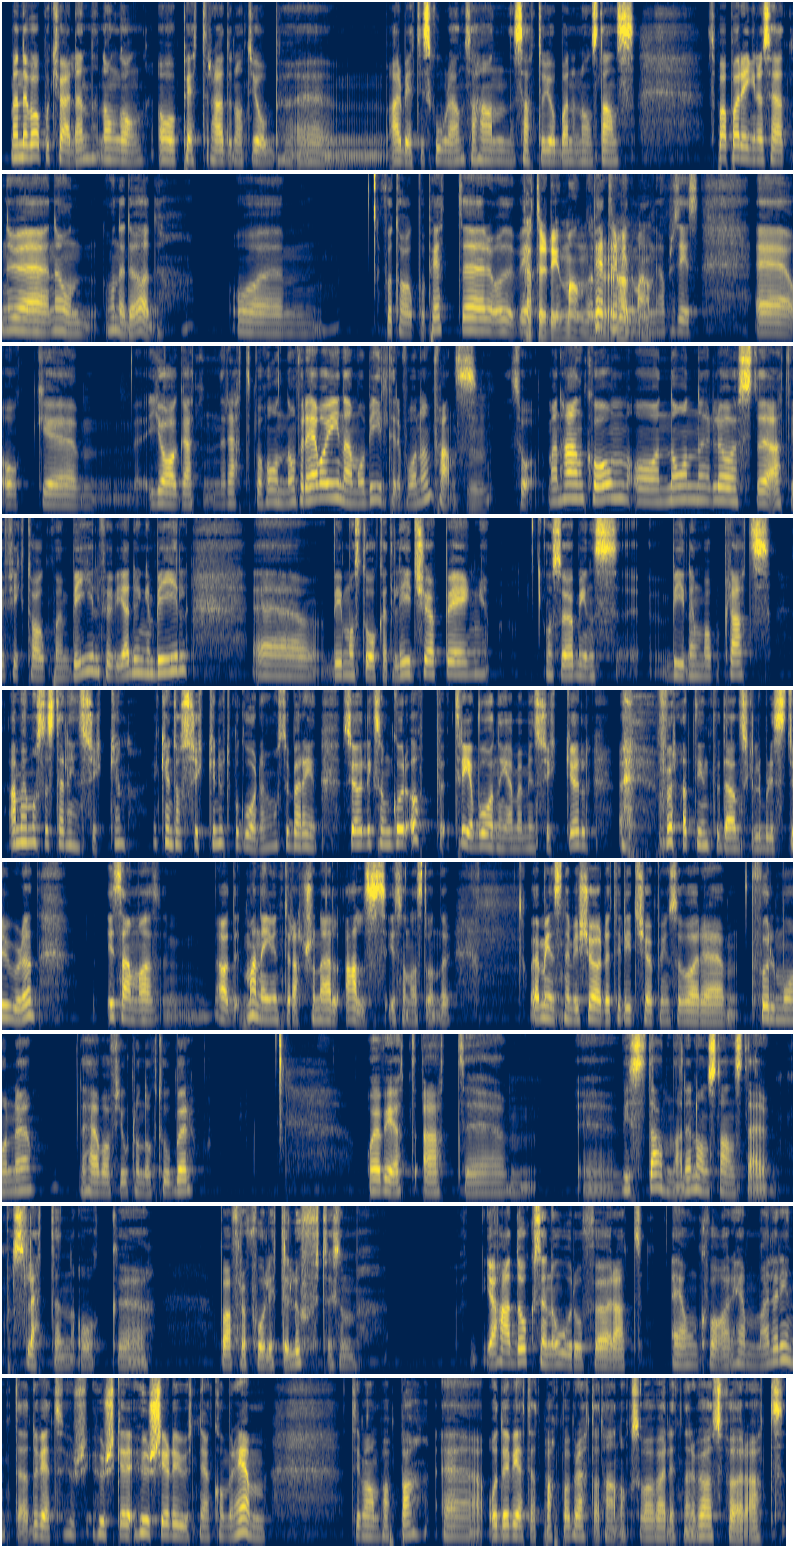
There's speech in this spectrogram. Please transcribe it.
Men det var på kvällen någon gång och Petter hade något jobb, eh, arbete i skolan, så han satt och jobbade någonstans. Så pappa ringer och säger att nu är, nu är hon, hon är död. Och eh, får tag på Petter. Och vet, Petter är din man? Petter är min man, ja precis. Eh, och eh, jagat rätt på honom, för det här var ju innan mobiltelefonen fanns. Mm. Så. Men han kom och någon löste att vi fick tag på en bil, för vi hade ingen bil. Eh, vi måste åka till Lidköping. Och så jag minns, bilen var på plats. Ja, men jag måste ställa in cykeln. Vi kan inte ha cykeln ute på gården, vi måste bära in. Så jag liksom går upp tre våningar med min cykel för att inte den skulle bli stulen. I samma, ja, man är ju inte rationell alls i sådana stunder. Och jag minns när vi körde till Lidköping så var det fullmåne. Det här var 14 oktober. Och jag vet att ehm, eh, vi stannade någonstans där på slätten och eh, bara för att få lite luft. Liksom. Jag hade också en oro för att är hon kvar hemma eller inte? Du vet, hur, hur, ska, hur ser det ut när jag kommer hem till mamma och pappa? Eh, och det vet jag att pappa berättade att han också var väldigt nervös för att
